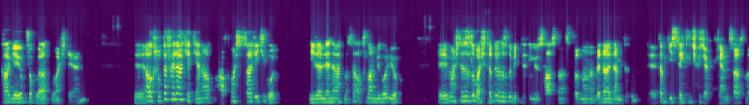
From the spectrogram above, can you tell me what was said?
KG yok çok rahat bir maçtı yani. E, Augsburg'da felaket yani alt, maçta sadece 2 gol. Liderlerine atmasa atılan bir gol yok. E, maçta hızlı başladı, hızlı bitti. Dediğim gibi sahasına, stadına veda eden bir takım. E, tabii ki istekli çıkacak kendi sahasında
